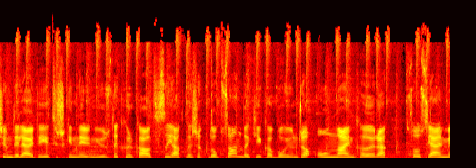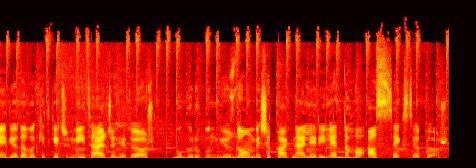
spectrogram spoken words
şimdilerde yetişkinlerin %46'sı yaklaşık 90 dakika boyunca online kalarak sosyal medyada vakit geçirmeyi tercih ediyor. Bu grubun %15'i partnerleriyle daha az seks yapıyor.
